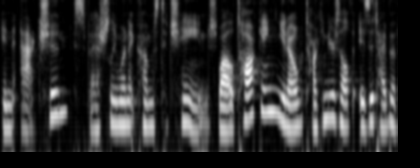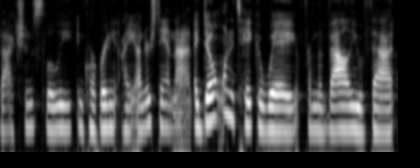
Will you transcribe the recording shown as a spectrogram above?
in action, especially when it comes to change. While talking, you know, talking to yourself is a type of action, slowly incorporating, I understand that. I don't want to take away from the value of that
